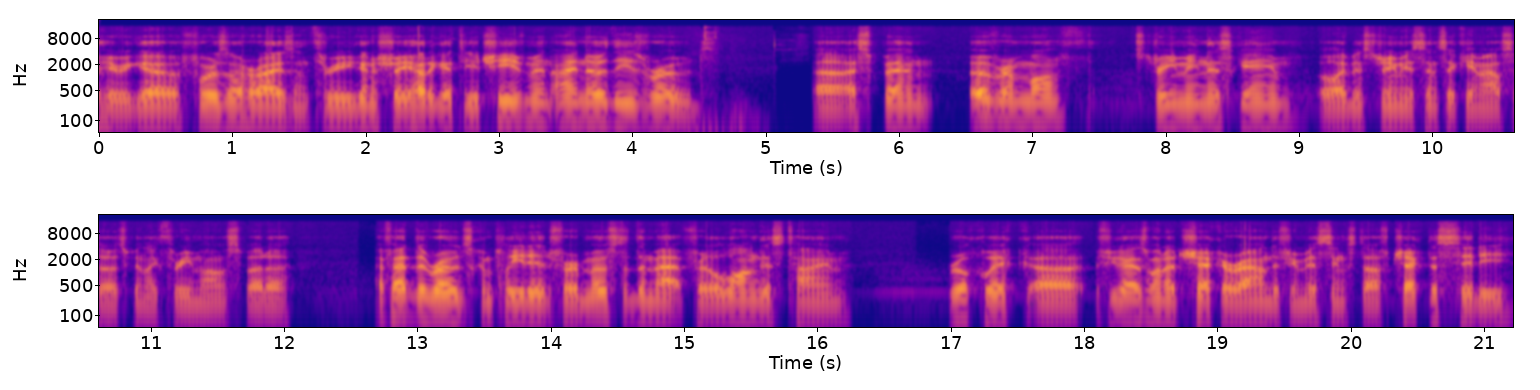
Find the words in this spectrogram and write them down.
here we go, Forza Horizon 3, gonna show you how to get the achievement, I know these roads. Uh, I spent over a month streaming this game, well I've been streaming it since it came out so it's been like three months, but uh, I've had the roads completed for most of the map for the longest time. Real quick, uh, if you guys want to check around if you're missing stuff, check the city.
